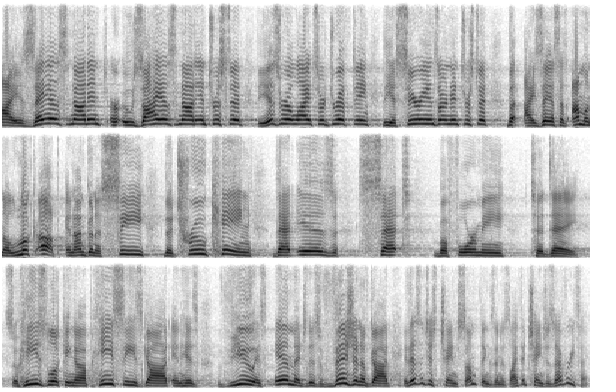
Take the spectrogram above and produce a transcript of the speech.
Isaiah's not in, or Uzziah's not interested. The Israelites are drifting. The Assyrians aren't interested. But Isaiah says, I'm going to look up and I'm going to see the true king that is set before me today. So he's looking up, he sees God, and his view, his image, this vision of God, it doesn't just change some things in his life, it changes everything.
